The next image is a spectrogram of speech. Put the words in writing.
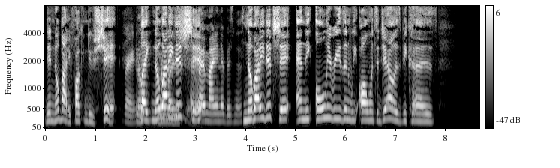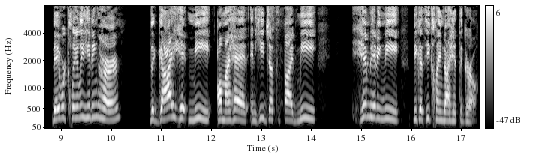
Didn't nobody fucking do shit. Right. Nope, Like nobody, nobody did did shit. shit. Everybody minding their business. Nobody did shit. And the only reason we all went to jail is because they were clearly hitting her. The guy hit me on my head and he justified me, him hitting me because he claimed I hit the girl.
